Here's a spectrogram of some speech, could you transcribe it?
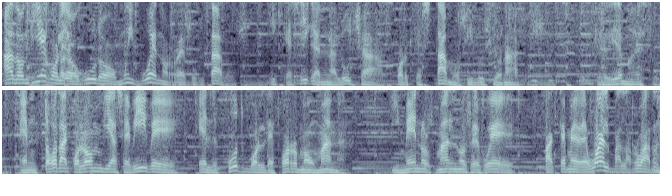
A don Diego le auguro muy buenos resultados y que siga en la lucha porque estamos ilusionados. Qué bien, maestro. En toda Colombia se vive el fútbol de forma humana y menos mal no se fue para que me devuelva la ruana.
